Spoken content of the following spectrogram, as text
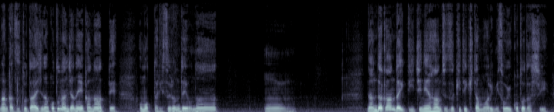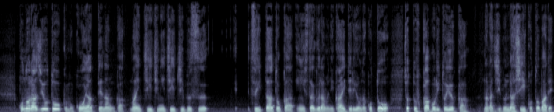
なんかずっと大事なことなんじゃねえかなって思ったりするんだよなうん。なんだかんだ言って1年半続けてきたもある意味そういうことだし、このラジオトークもこうやってなんか毎日1日1ブス、ツイッターとかインスタグラムに書いてるようなことをちょっと深掘りというか、なんか自分らしい言葉で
